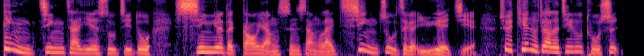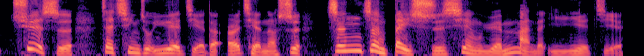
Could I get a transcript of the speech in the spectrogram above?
定睛在耶稣基督新约的羔羊身上来庆祝这个逾越节。所以天主教的基督徒是确实在庆祝逾越节的，而且呢是真正被实现圆满的逾越节。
